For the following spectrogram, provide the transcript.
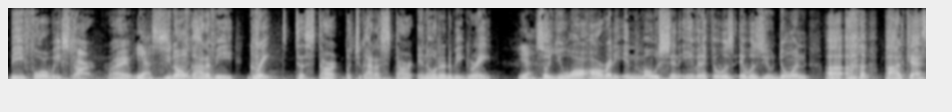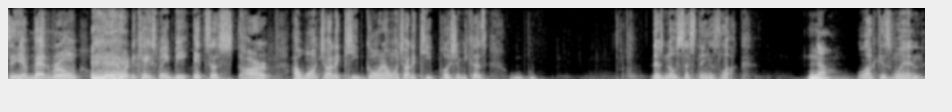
before we start, right? Yes. You don't got to be great to start, but you got to start in order to be great. Yes. So you are already in motion, even if it was it was you doing uh, podcast in your bedroom, whatever the case may be. It's a start. I want y'all to keep going. I want y'all to keep pushing because there's no such thing as luck. No. Luck is when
